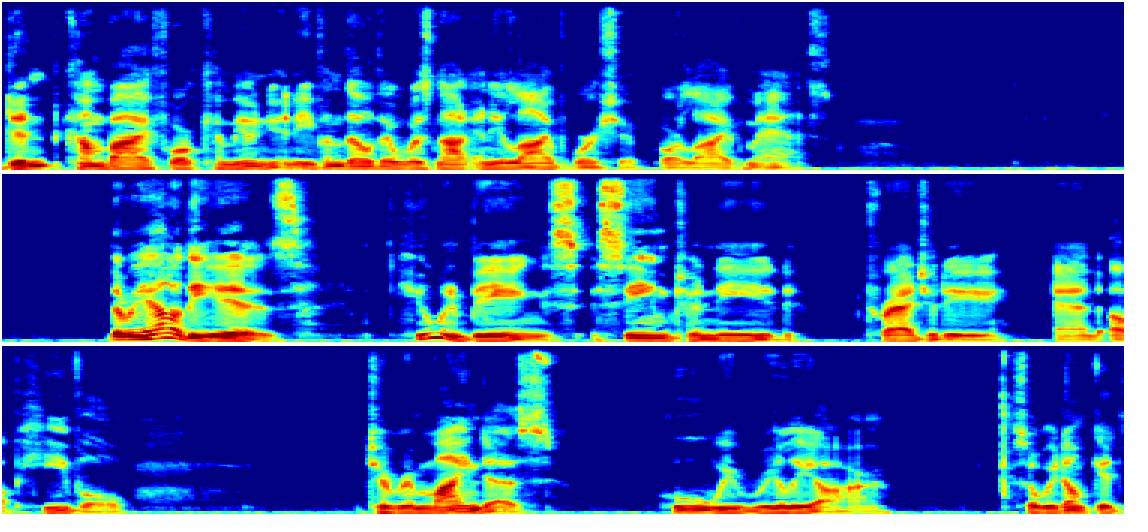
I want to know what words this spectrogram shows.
didn't come by for communion, even though there was not any live worship or live mass. The reality is, human beings seem to need tragedy and upheaval to remind us who we really are. So we don't get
